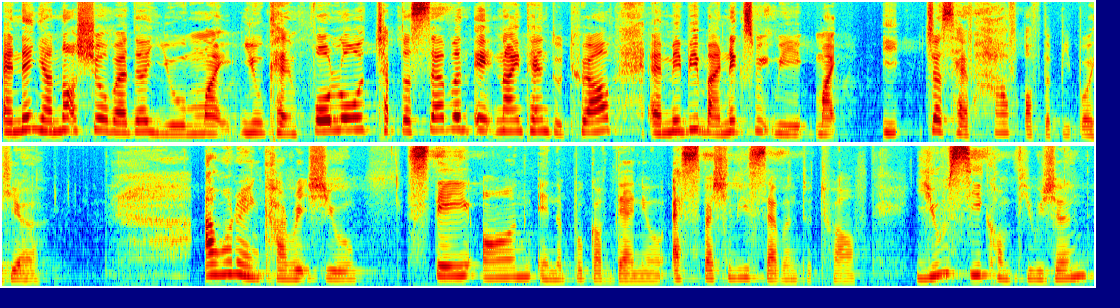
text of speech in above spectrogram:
And then you're not sure whether you might you can follow chapter 7, 8, 9, 10 to 12, and maybe by next week we might just have half of the people here. I want to encourage you stay on in the book of Daniel, especially 7 to 12. You see confusion,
